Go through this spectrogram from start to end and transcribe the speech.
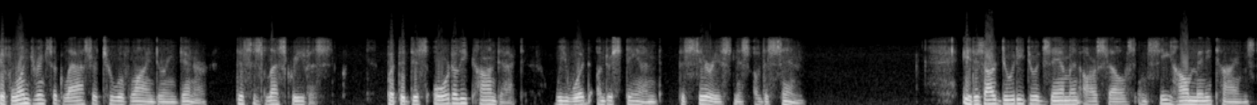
If one drinks a glass or two of wine during dinner, this is less grievous. But the disorderly conduct, we would understand the seriousness of the sin. It is our duty to examine ourselves and see how many times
